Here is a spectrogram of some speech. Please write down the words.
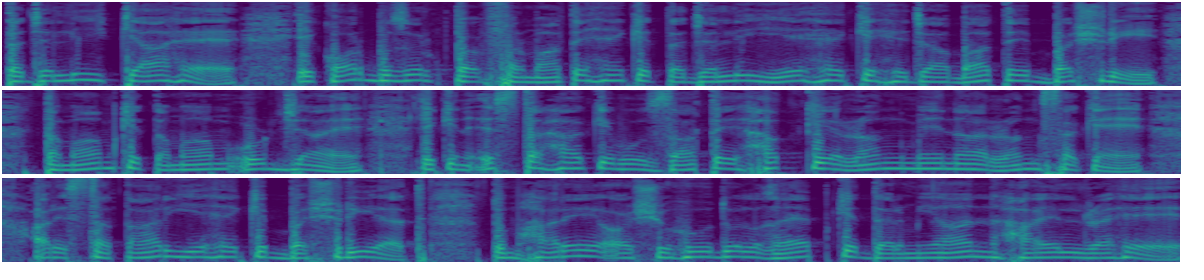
تجلی کیا ہے؟ ایک اور بزرگ فرماتے ہیں کہ تجلی یہ ہے کہ حجابات بشری تمام کے تمام اڑ جائیں، لیکن اس طرح کہ وہ ذات حق کے رنگ میں نہ رنگ سکیں۔ اور استطار یہ ہے کہ بشریت تمہارے اور شہود الغیب کے درمیان حائل رہے۔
